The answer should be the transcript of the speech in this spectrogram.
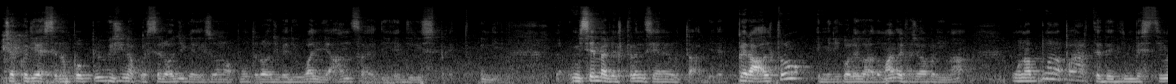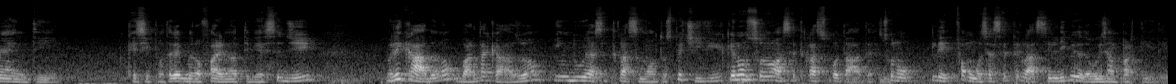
cerco di essere un po' più vicino a queste logiche che sono appunto logiche di uguaglianza e di, e di rispetto. Quindi mi sembra che il trend sia ineluttabile. Peraltro, e mi ricollego alla domanda che faceva prima, una buona parte degli investimenti che si potrebbero fare in ottica ESG ricadono, guarda caso, in due asset class molto specifiche che non sono asset class quotate, sono le famose asset class liquide da cui siamo partiti,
